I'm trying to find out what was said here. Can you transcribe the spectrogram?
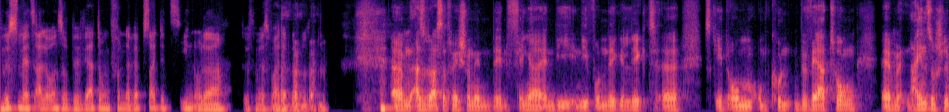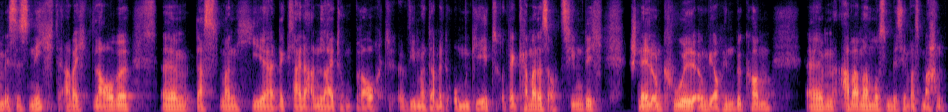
müssen wir jetzt alle unsere Bewertungen von der Webseite ziehen oder dürfen wir es weiter benutzen? ähm, also du hast natürlich schon den, den, Finger in die, in die Wunde gelegt. Äh, es geht um, um Kundenbewertung. Ähm, nein, so schlimm ist es nicht, aber ich glaube, ähm, dass man hier eine kleine Anleitung braucht, wie man damit umgeht. Und dann kann man das auch ziemlich schnell und cool irgendwie auch hinbekommen. Ähm, aber man muss ein bisschen was machen.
